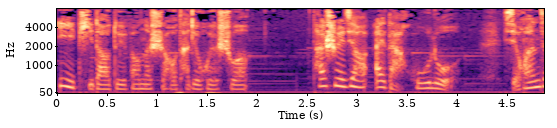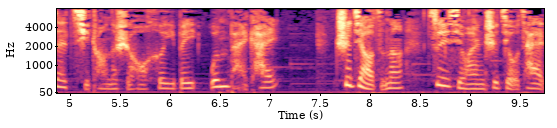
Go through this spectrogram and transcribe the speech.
一提到对方的时候，他就会说，他睡觉爱打呼噜，喜欢在起床的时候喝一杯温白开，吃饺子呢最喜欢吃韭菜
